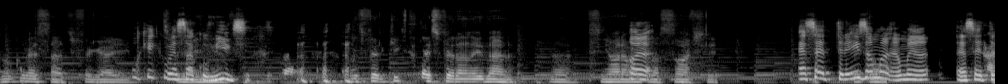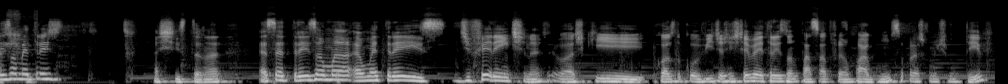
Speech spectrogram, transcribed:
vamos começar a te pegar aí. Por que, começar comigo? o que, que você tá esperando aí da, da senhora Olha, Microsoft? Essa E3 é uma, é uma, essa E3 é uma E3 Machista, né? Essa E3 é uma, é uma E3 diferente, né? Eu acho que por causa do Covid, a gente teve a E3 do ano passado, foi uma bagunça, praticamente não teve.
